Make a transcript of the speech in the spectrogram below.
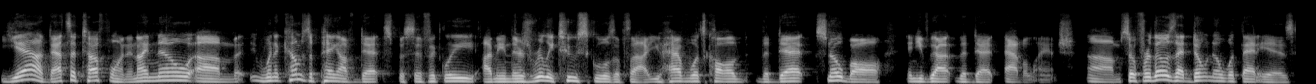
Yeah, that's a tough one. And I know um, when it comes to paying off debt specifically, I mean, there's really two schools of thought. You have what's called the debt snowball, and you've got the debt avalanche. Um, so, for those that don't know what that is,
